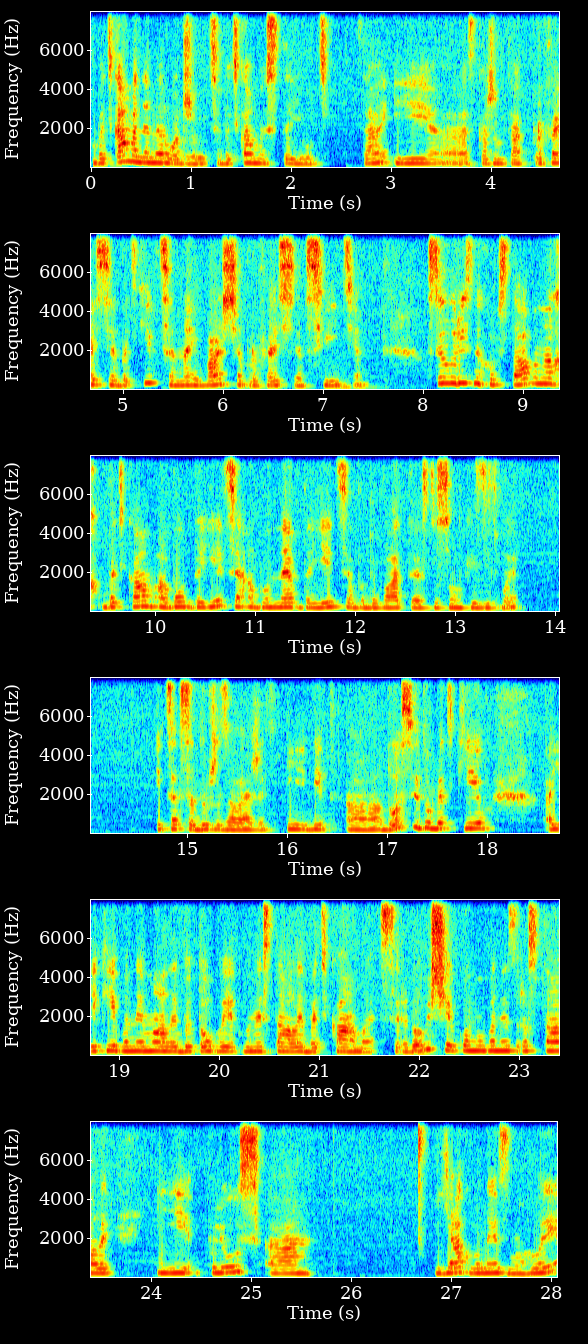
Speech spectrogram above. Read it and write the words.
батьками не народжуються, батьками стають. Та? І, е, скажімо так, професія батьків це найважча професія в світі. В силу різних обставинах батькам або вдається, або не вдається будувати стосунки з дітьми. І це все дуже залежить і від е, досвіду батьків, а який вони мали до того, як вони стали батьками, середовище, якому вони зростали, і плюс е, як вони змогли,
